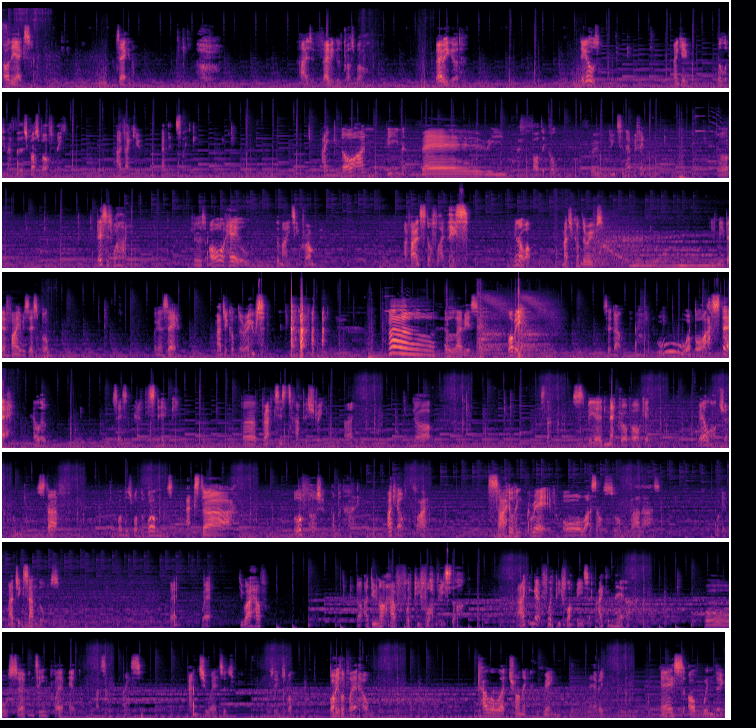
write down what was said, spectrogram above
Oh, the eggs. I'm taking them. That is a very good crossbow. Very good. Diggles! Thank you for looking after this crossbow for me. I thank you immensely. I know I'm being very methodical through looting everything, but this is why. Because all hail the mighty Krong. I find stuff like this. You know what? Magic Underoos. Gives me a bit of fire resist, but we're gonna say Magic Underoos. oh, hilarious. Lobby. Sit down. Ooh, a blaster. Hello. says hefty stick. Uh, Brax's tapestry. Right. Got. That? Spear necroporking. Rail launcher. Ooh, staff. Wonders, wonder, wands. Axstar. Love potion number nine. Like elf flying. Silent grave. Oh, that sounds so badass. Okay, magic sandals. Wait, wait. Do I have? No, I do not have flippy floppies though. I can get flippy floppies. I can make that. Oh, serpentine plate mail. That's nice. Actuators. Seems fun. Boilerplate helm. Cal electronic ring. Maybe. Mace of Windu.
